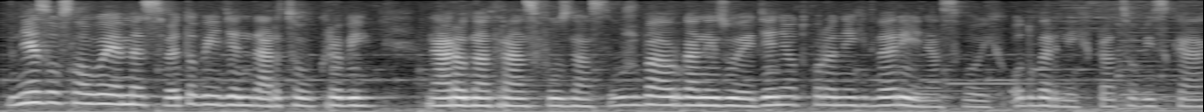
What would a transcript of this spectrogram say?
Dnes oslavujeme Svetový deň darcov krvi. Národná transfúzna služba organizuje Deň otvorených dverí na svojich odberných pracoviskách.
